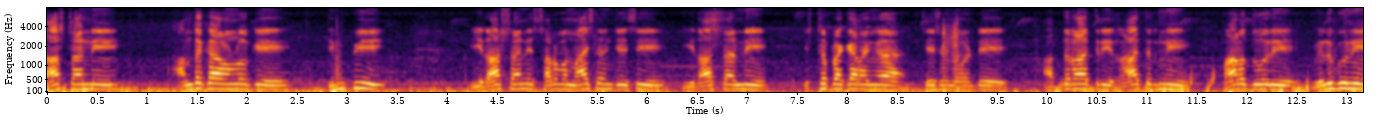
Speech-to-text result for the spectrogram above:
రాష్ట్రాన్ని అంధకారంలోకి దింపి ఈ రాష్ట్రాన్ని సర్వనాశనం చేసి ఈ రాష్ట్రాన్ని ఇష్టప్రకారంగా చేసినటువంటి అర్ధరాత్రి రాత్రిని పారదోలి వెలుగుని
